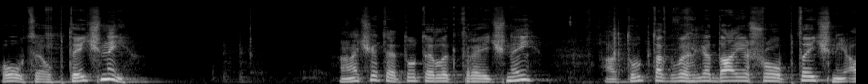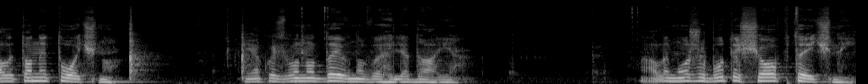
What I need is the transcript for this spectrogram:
О, це оптичний. Бачите, тут електричний. А тут так виглядає, що оптичний, але то не точно. Якось воно дивно виглядає. Але може бути, що оптичний.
